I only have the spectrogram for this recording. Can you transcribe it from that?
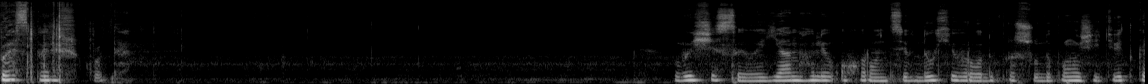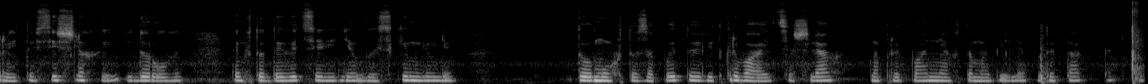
Без перешкод. Вищі сили, янголів, охоронців, духів роду, прошу, допоможіть відкрити всі шляхи і дороги тим, хто дивиться відео, близьким людям. Тому, хто запитує, відкривається шлях на придбання автомобіля. Буде так і так є.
